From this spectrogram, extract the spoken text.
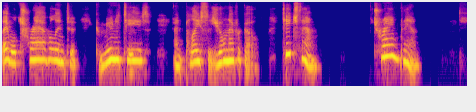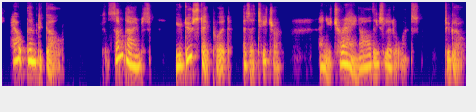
They will travel into communities and places you'll never go. Teach them, train them, help them to go. So sometimes you do stay put as a teacher and you train all these little ones to go.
